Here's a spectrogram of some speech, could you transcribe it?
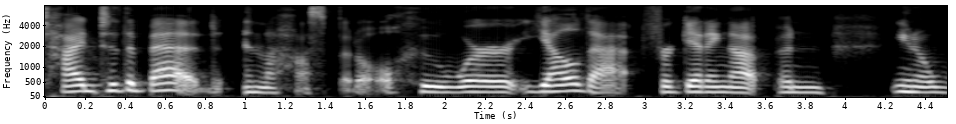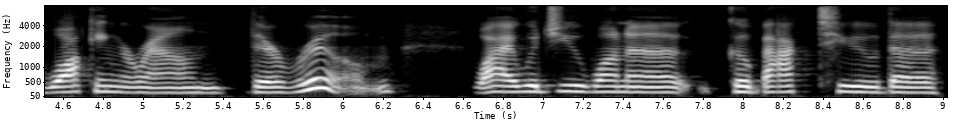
tied to the bed in the hospital, who were yelled at for getting up and, you know, walking around their room. Why would you want to go back to the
